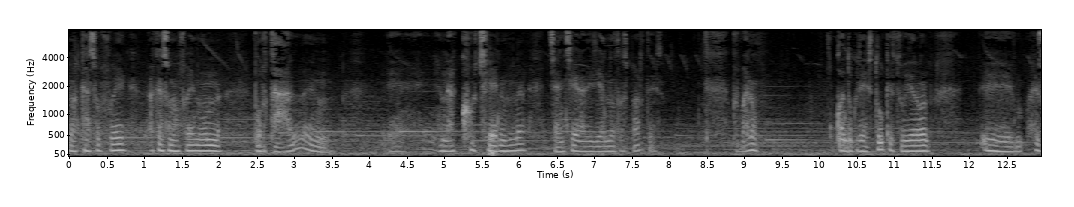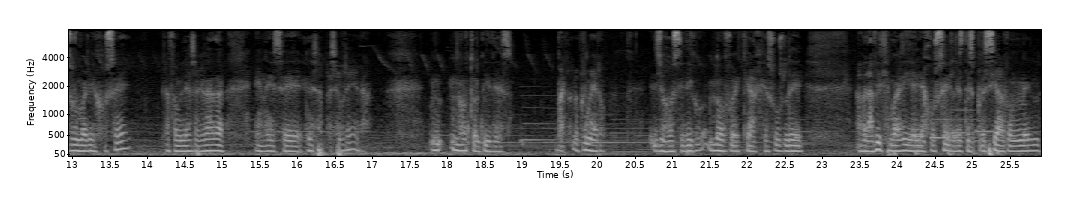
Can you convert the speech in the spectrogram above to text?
¿Acaso, fue, ¿Acaso no fue en un portal, en, eh, en una cochera, en una chanchera, diría en otras partes? Pues bueno, ¿cuándo crees tú que estuvieron eh, Jesús, María y José, la familia sagrada, en, ese, en esa pesebrera? No te olvides. Bueno, lo primero, yo sí digo, no fue que a Jesús le a la Virgen María y a José les despreciaron en,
